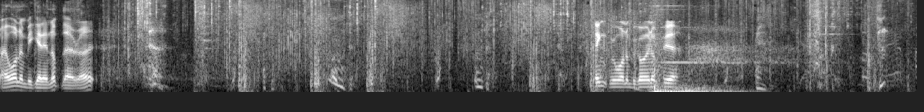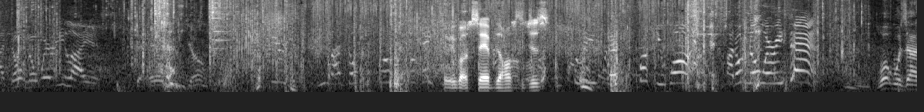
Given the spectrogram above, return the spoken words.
I want to be getting up there, right? I think we want to be going up here. I think we've got to save the hostages. What was I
